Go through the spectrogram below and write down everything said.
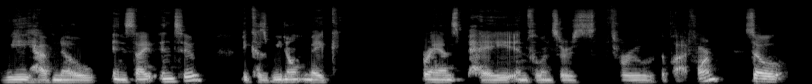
we have no insight into because we don't make brands pay influencers through the platform. So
